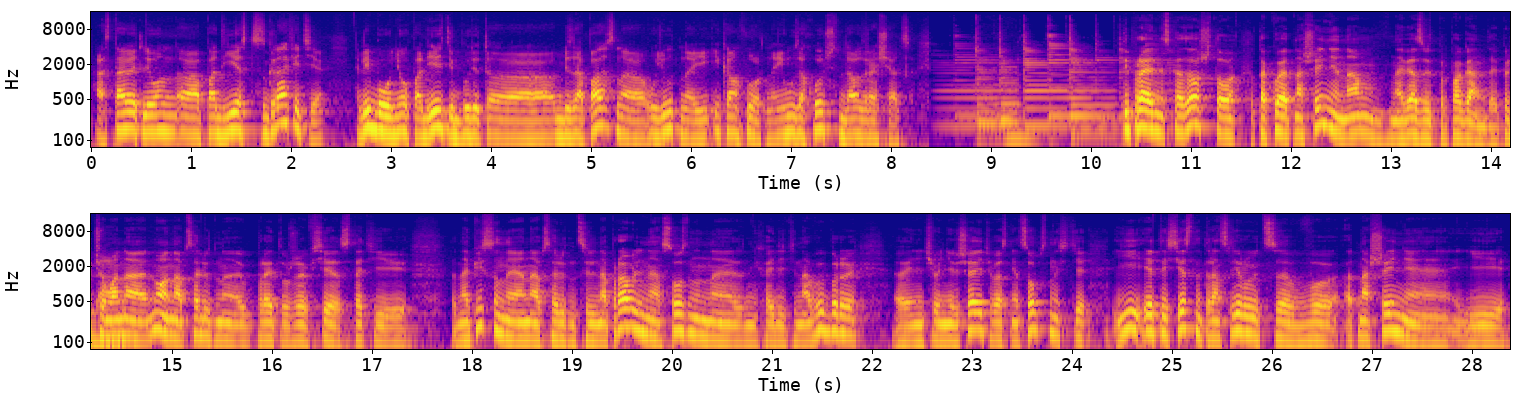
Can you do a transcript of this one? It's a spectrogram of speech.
Оставит ли он э, подъезд с граффити, либо у него в подъезде будет э, безопасно, уютно и комфортно, и ему захочется туда возвращаться. Ты правильно сказал, что такое отношение нам навязывает пропаганда. Причем да. она, ну, она абсолютно, про это уже все статьи написаны, она абсолютно целенаправленная, осознанная, не ходите на выборы, Э, ничего не решаете, у вас нет собственности. И это, естественно, транслируется в отношения и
